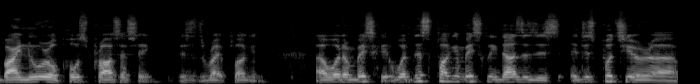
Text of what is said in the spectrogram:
binaural post processing. This is the right plugin. Uh, what I'm basically what this plugin basically does is just it just puts your uh,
